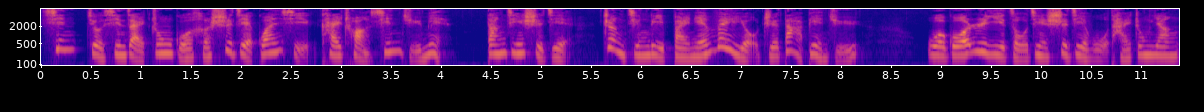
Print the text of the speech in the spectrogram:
新就新在中国和世界关系开创新局面。当今世界正经历百年未有之大变局，我国日益走进世界舞台中央，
